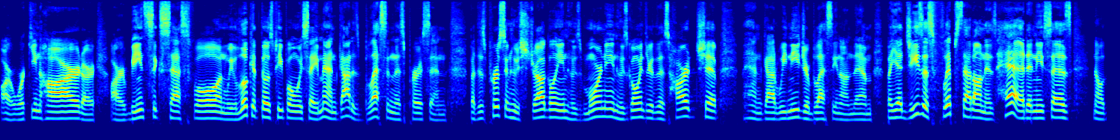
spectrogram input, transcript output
are working hard, or are being successful, and we look at those people and we say, man, God is blessing this person. But this person who's struggling, who's mourning, who's going through this hardship, man, God, we need your blessing on them. But yet Jesus flips that on his head and he says, no,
